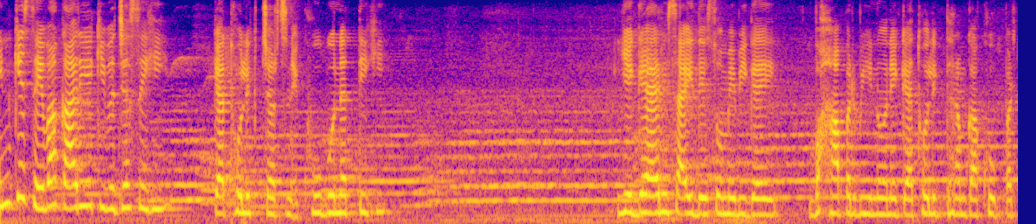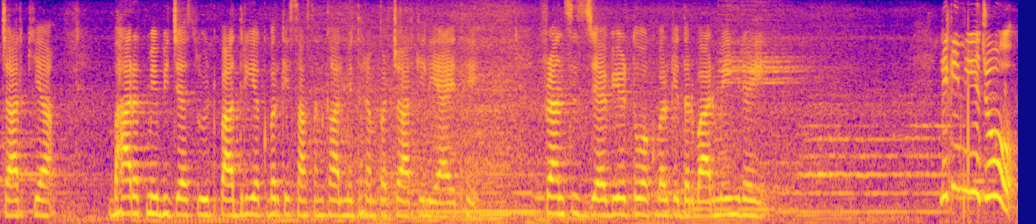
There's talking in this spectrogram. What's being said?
इनके सेवा कार्य की वजह से ही कैथोलिक चर्च ने खूब उन्नति की। ये गैर ईसाई देशों में भी गए, वहाँ पर भी इन्होंने कैथोलिक धर्म का खूब प्रचार किया। भारत में भी जैसुइट पादरी अकबर के शासनकाल में धर्म प्रचार के लिए आए थे। फ्रांसिस जेवियर तो अकबर के दरबार में ही रहे। लेकिन ये जो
